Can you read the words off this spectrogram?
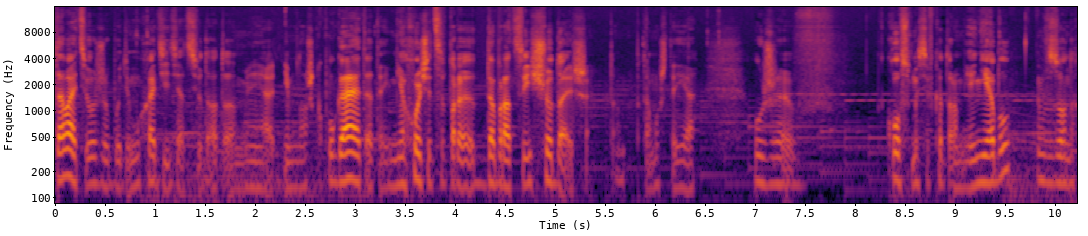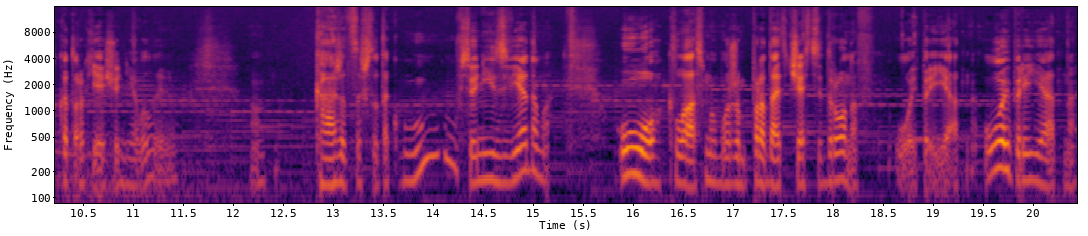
Давайте уже будем уходить отсюда, а то меня немножко пугает это, и мне хочется добраться еще дальше. Потому что я уже в космосе, в котором я не был, в зонах, в которых я еще не был. И кажется, что так, все неизведомо. О, класс, мы можем продать части дронов. Ой, приятно. Ой, приятно.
